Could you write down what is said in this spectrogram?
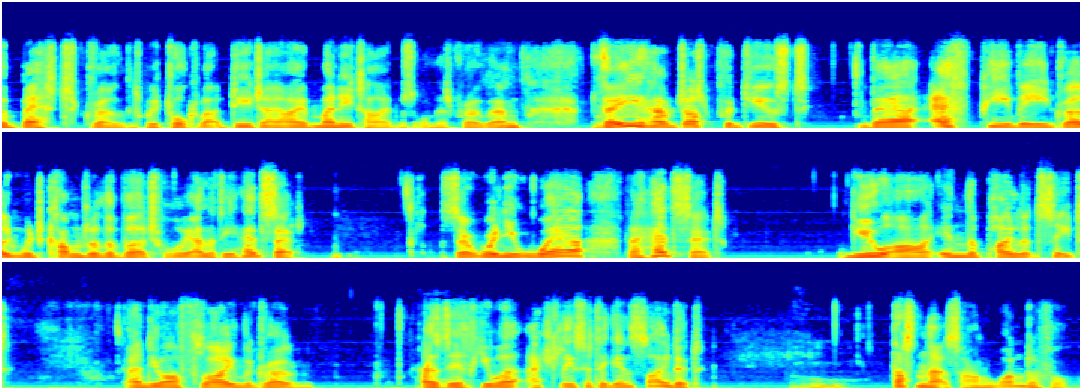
the best drones, we've talked about DJI many times on this program, they have just produced their FPV drone, which comes with a virtual reality headset. So when you wear the headset, you are in the pilot seat and you are flying the drone as if you were actually sitting inside it. Ooh, Doesn't that sound wonderful?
